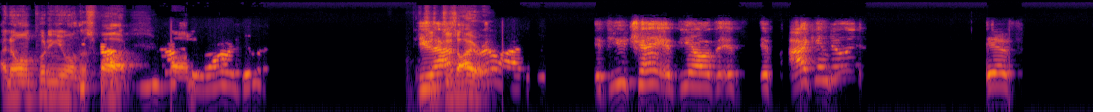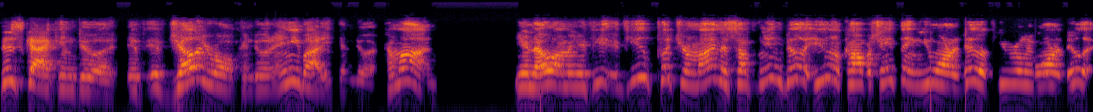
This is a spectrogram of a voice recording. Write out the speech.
I know I'm putting you on the spot. You have um, to do it. You have desire. to realize if you change, if you know, if, if if I can do it, if this guy can do it, if if Jelly Roll can do it, anybody can do it. Come on. You know, I mean, if you if you put your mind to something, you can do it. You can accomplish anything you want to do if you really want to do it.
